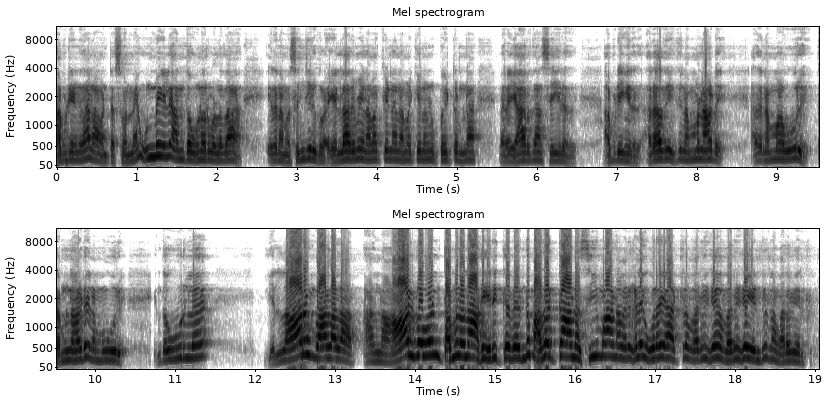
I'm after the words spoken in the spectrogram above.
அப்படின்னு தான் நான் அவன்கிட்ட சொன்னேன். உண்மையிலே அந்த உணர்வில் தான் இதை நம்ம செஞ்சுருக்கிறோம். எல்லாருமே நமக்கு என்ன நமக்கு என்னன்னு போயிட்டோம்னா வேறு யார் தான் செய்கிறது அப்படிங்கிறது. அதாவது இது நம்ம நாடு. அது நம்ம ஊர். தமிழ்நாடு நம்ம ஊர். இந்த ஊரில் எல்லாரும் வாழலாம். ஆனால் ஆள்பவன் தமிழனாக இருக்க வேண்டும். அதற்கான சீமானவர்களை உரையாற்ற வருக வருக என்று நான் வரவேற்கிறேன்.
